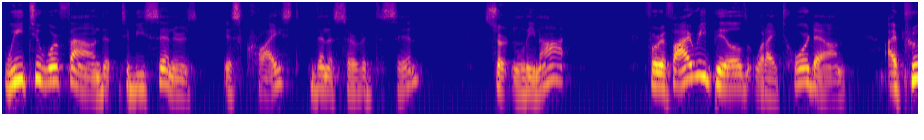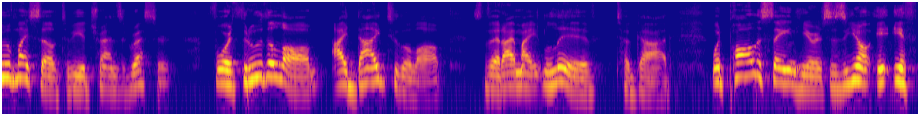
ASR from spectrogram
we too were found to be sinners, is Christ then a servant to sin? Certainly not. For if I rebuild what I tore down, I prove myself to be a transgressor. For through the law, I died to the law so that I might live to God. What Paul is saying here is, is you know, if,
